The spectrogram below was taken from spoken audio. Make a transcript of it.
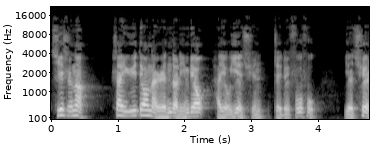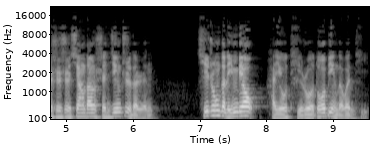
其实呢，善于刁难人的林彪还有叶群这对夫妇，也确实是相当神经质的人。其中的林彪还有体弱多病的问题。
